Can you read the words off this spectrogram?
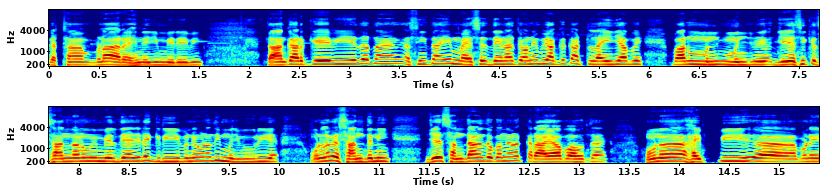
ਗੱਠਾਂ ਬਣਾ ਰਹੇ ਨੇ ਜੀ ਮੇਰੇ ਵੀ। ਤਾਂ ਕਰਕੇ ਵੀ ਇਹਦਾ ਤਾਂ ਅਸੀਂ ਤਾਂ ਇਹ ਮੈਸੇਜ ਦੇਣਾ ਚਾਹੁੰਦੇ ਵੀ ਅੱਗ ਘੱਟ ਲਾਈ ਜਾਵੇ। ਪਰ ਜੇ ਅਸੀਂ ਕਿਸਾਨਾਂ ਨੂੰ ਵੀ ਮਿਲਦੇ ਆ ਜਿਹੜੇ ਗਰੀਬ ਨੇ, ਉਹਨਾਂ ਦੀ ਮਜਬੂਰੀ ਹੈ। ਉਹਨਾਂ ਦੇ ਸੰਦ ਨਹੀਂ। ਜੇ ਸੰਦਾਂ ਨੇ ਤਾਂ ਕਹਿੰਦੇ ਉਹਨਾਂ ਕਿਰਾਇਆ ਬਹੁਤ ਹੈ। ਹੁਣ ਹੈਪੀ ਆਪਣੇ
